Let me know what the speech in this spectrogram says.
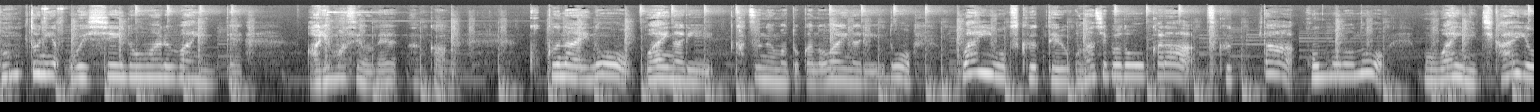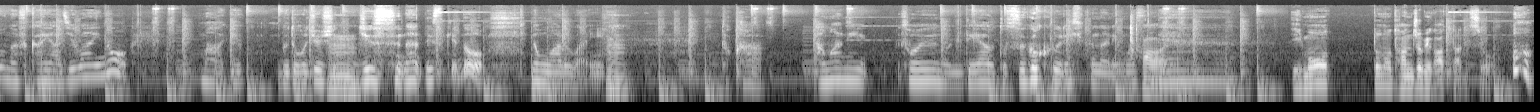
本当に美味しいノンアルワインってありますよね。なんか国内のワイナリー勝沼とかのワイナリーのワインを作ってる同じブドウから作った本物のもうワインに近いような深い味わいのまあゆブドウジュース、うんジュースなんですけどノンアルワインうんとかたまにそういうのに出会うとすごく嬉しくなりますね。はい妹の誕生日があったんですよ。お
